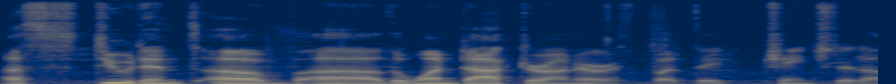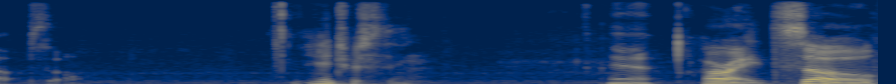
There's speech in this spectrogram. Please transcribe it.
a student of uh, the one doctor on Earth, but they changed it up. So Interesting. yeah, All right, so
